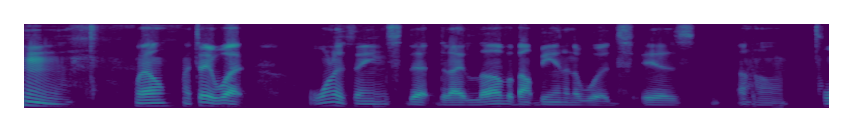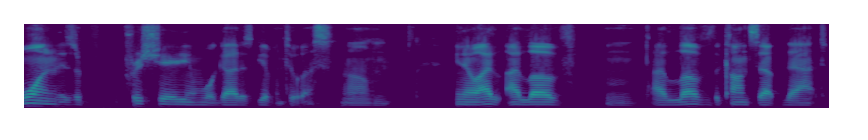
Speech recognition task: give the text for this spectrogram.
Hmm. Well, I tell you what. One of the things that that I love about being in the woods is, um, one is appreciating what God has given to us. Um, you know, I I love mm, I love the concept that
